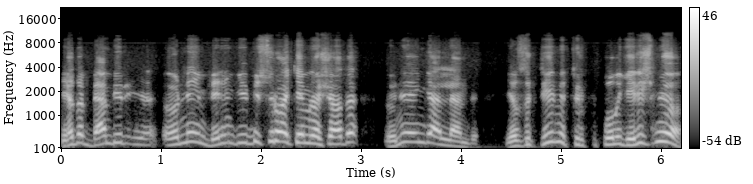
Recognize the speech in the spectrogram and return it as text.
Ya da ben bir e, örneğim benim gibi bir sürü hakemin aşağıda önü engellendi. Yazık değil mi? Türk futbolu gelişmiyor.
